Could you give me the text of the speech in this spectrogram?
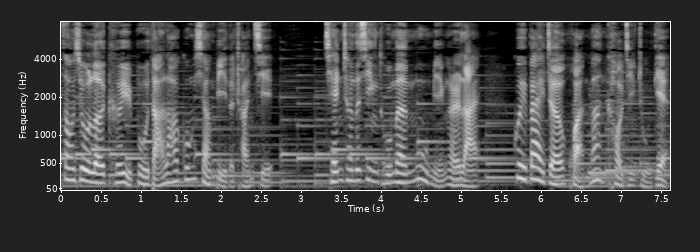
造就了可与布达拉宫相比的传奇。虔诚的信徒们慕名而来，跪拜着缓慢靠近主殿。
